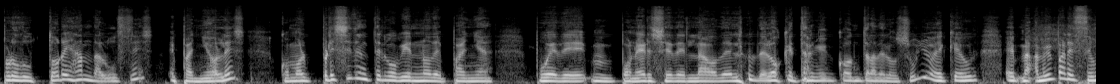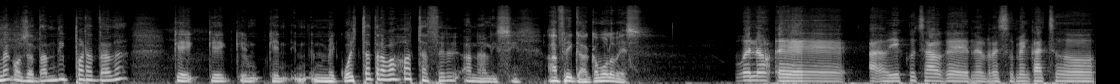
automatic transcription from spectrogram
productores andaluces, españoles, como el presidente del gobierno de España puede mm, ponerse del lado de, los que están en contra de los suyos. Es que a mí me parece una cosa tan disparatada que, me cuesta trabajo hasta hacer análisis. África, ¿cómo lo ves? Bueno, eh, había escuchado que en el resumen que ha hecho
